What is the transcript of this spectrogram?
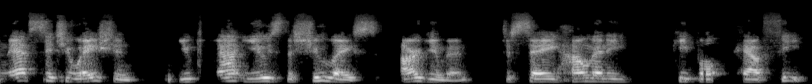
in that situation, you cannot use the shoelace argument to say how many people have feet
